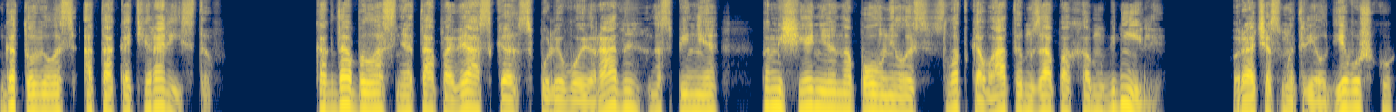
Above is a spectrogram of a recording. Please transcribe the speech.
готовилась атака террористов. Когда была снята повязка с пулевой раны на спине, помещение наполнилось сладковатым запахом гнили. Врач осмотрел девушку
